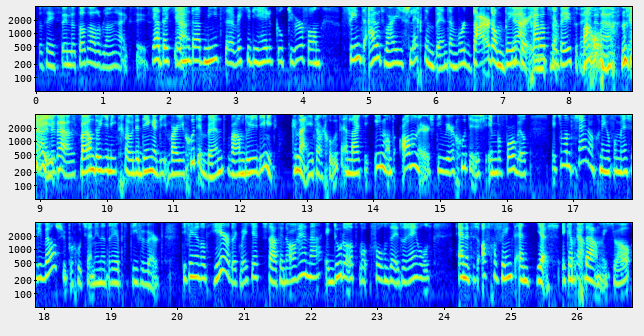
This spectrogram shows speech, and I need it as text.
precies. Ik denk dat dat wel het belangrijkste is. Ja, dat je Ja. inderdaad niet, eh, weet je, die hele cultuur van vind uit waar je slecht in bent en word daar dan beter Ja, in. ga dat verbeteren. Waarom? Inderdaad. Ja, Nee. inderdaad. Waarom doe je niet gewoon de dingen die, waar je goed in bent? Waarom doe je die niet knijtergoed? En laat je iemand anders die weer goed is in bijvoorbeeld... Weet je, want er zijn ook heel veel mensen die wel supergoed zijn in het repetitieve werk. Die vinden dat heerlijk, weet je. Staat in de agenda, ik doe dat vol- volgens deze regels. En het is afgevinkt en yes, ik heb het Ja. gedaan, weet je wel.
